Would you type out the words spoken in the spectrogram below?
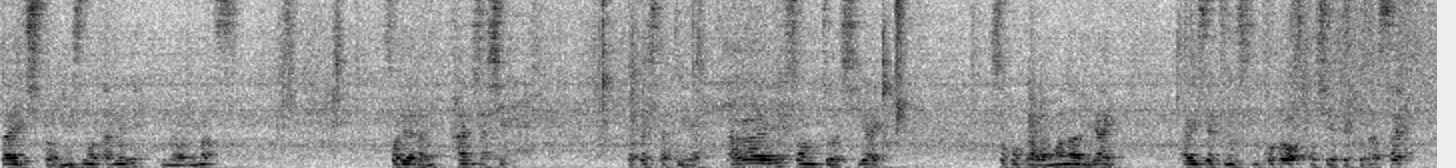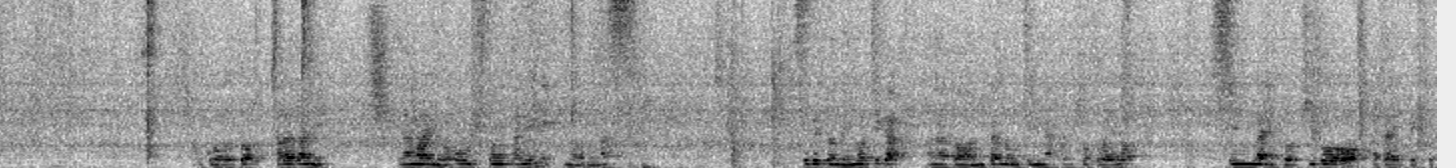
大地と水のために祈ります。それらに感謝し私たちが互いに尊重し合いそこから学び合い大切にすることを教えてください。心と体に病を負う人のために祈ります。すべての命があなたの御手のうちにあることへの信頼と希望を与えてくだ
